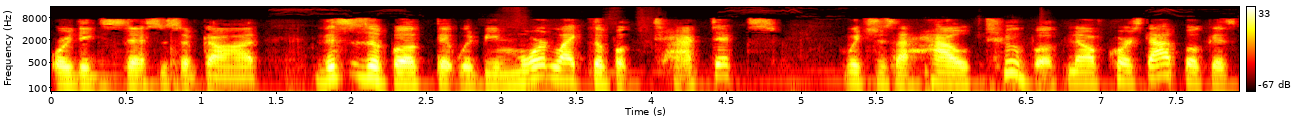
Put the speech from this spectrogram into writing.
or the existence of God. This is a book that would be more like the book Tactics, which is a how-to book. Now, of course, that book is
